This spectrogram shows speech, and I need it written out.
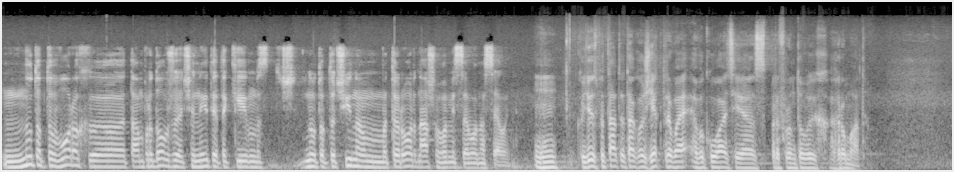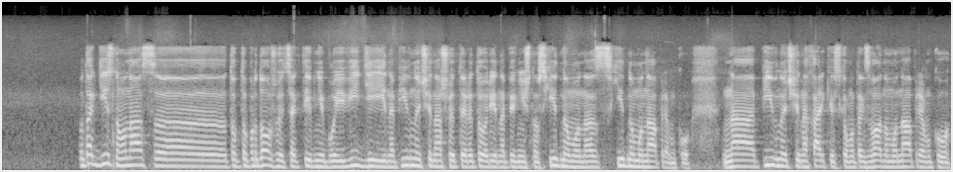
Ну тобто, ворог е, там продовжує чинити таким ну тобто чином терор нашого місцевого населення. Угу. Хотів спитати також, як триває евакуація з прифронтових громад? Ну так дійсно у нас, е, тобто продовжуються активні бойові дії на півночі нашої території, на північно-східному, на східному напрямку, на півночі, на харківському так званому напрямку.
